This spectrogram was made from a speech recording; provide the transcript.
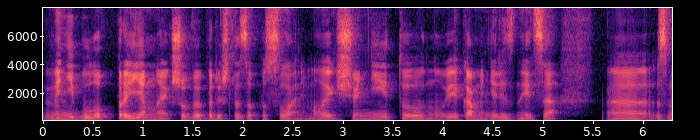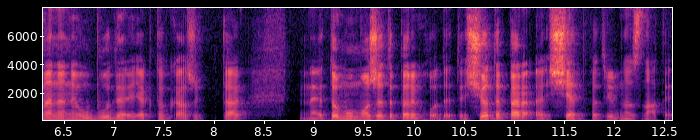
Мені було б приємно, якщо б ви перейшли за посиланням. Але якщо ні, то ну, яка мені різниця? Е, З мене не убуде, як то кажуть. так? Е, Тому можете переходити. Що тепер е, ще потрібно знати?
